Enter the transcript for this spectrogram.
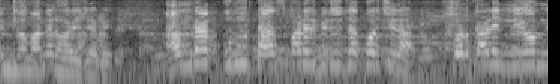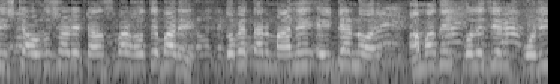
নিম্নমানের হয়ে যাবে। আমরা কোনো ট্রান্সফারের বিরোধিতা করছি না। সরকারের নিয়ম নিষ্ঠা অনুসারে ট্রান্সফার হতে পারে, তবে তার মানে এইটা নয়, আমাদের কলেজের পরি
